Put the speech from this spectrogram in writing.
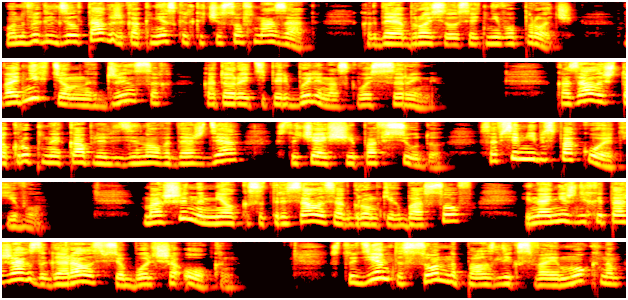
Он выглядел так же, как несколько часов назад, когда я бросилась от него прочь, в одних темных джинсах, которые теперь были насквозь сырыми. Казалось, что крупные капли ледяного дождя, стучащие повсюду, совсем не беспокоят его. Машина мелко сотрясалась от громких басов, и на нижних этажах загоралось все больше окон. Студенты сонно ползли к своим окнам,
